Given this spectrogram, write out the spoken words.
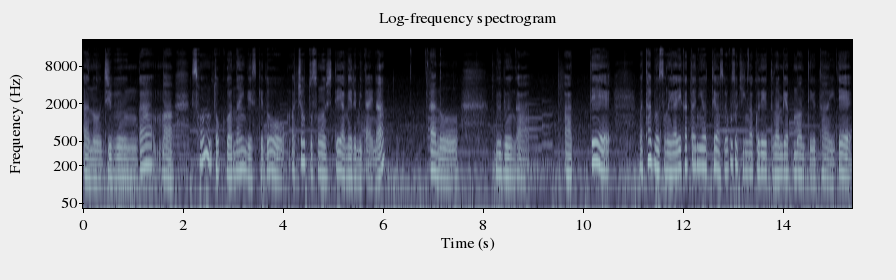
あの自分がまあ損得はないんですけど、まあ、ちょっと損して辞めるみたいなあの部分があって、まあ、多分そのやり方によってはそれこそ金額で言うと何百万っていう単位で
